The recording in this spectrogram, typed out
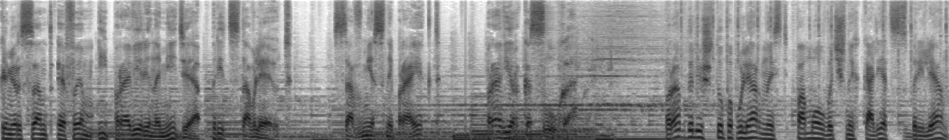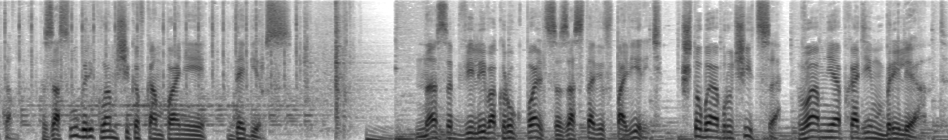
Коммерсант ФМ и Проверено Медиа представляют совместный проект «Проверка слуха». Правда ли, что популярность помолвочных колец с бриллиантом – заслуга рекламщиков компании «De Beers»? Нас обвели вокруг пальца, заставив поверить, чтобы обручиться, вам необходим бриллиант.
